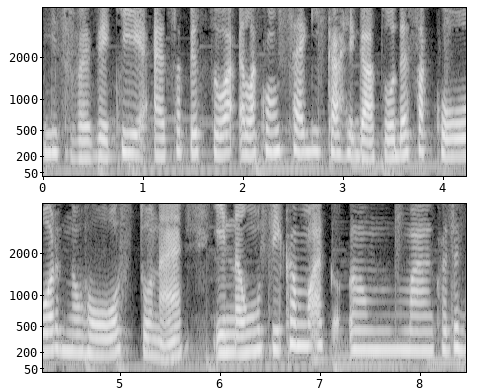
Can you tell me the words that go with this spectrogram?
Isso, vai ver que essa pessoa, ela consegue carregar toda essa cor no rosto, né? E não fica uma, uma coisa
